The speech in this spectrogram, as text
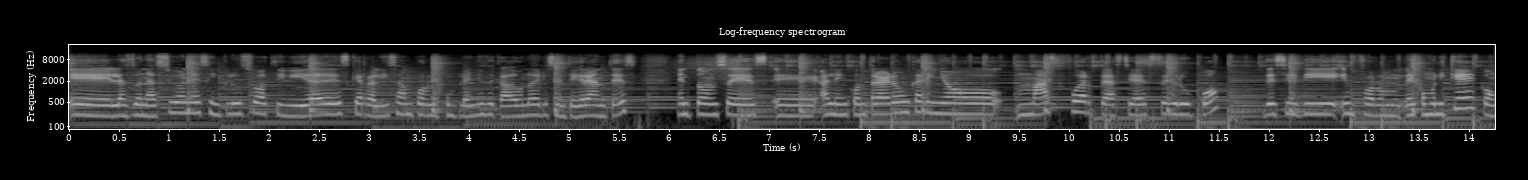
eh, las donaciones, incluso actividades que realizan por los cumpleaños de cada uno de los integrantes. Entonces, eh, al encontrar un cariño más fuerte hacia este grupo, decidí me comuniqué con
